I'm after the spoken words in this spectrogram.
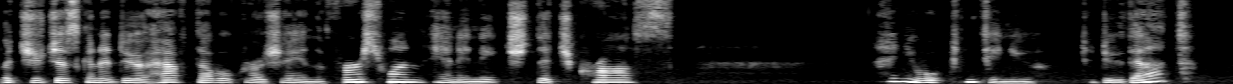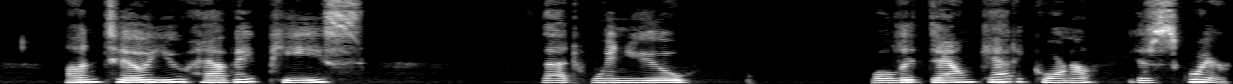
but you're just going to do a half double crochet in the first one and in each stitch cross And you will continue to do that until you have a piece that when you fold it down catty corner is square.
